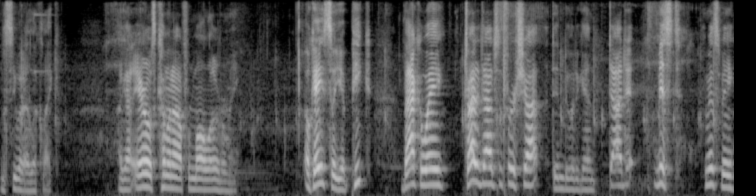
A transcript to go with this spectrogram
Let's see what I look like. I got arrows coming out from all over me. Okay, so you peek, back away, try to dodge the first shot. Didn't do it again. Dodge it. Missed. You missed me.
